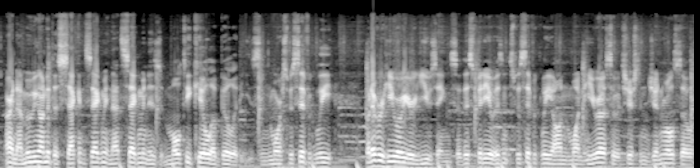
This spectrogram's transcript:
Alright, now moving on to the second segment. That segment is multi-kill abilities, and more specifically, whatever hero you're using. So this video isn't specifically on one hero, so it's just in general. So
